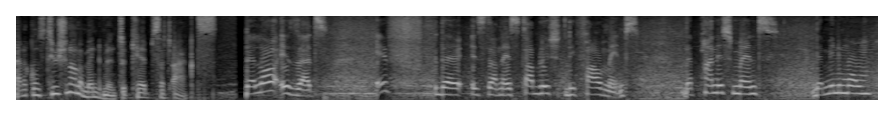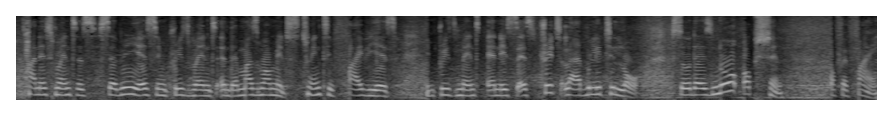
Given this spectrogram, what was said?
and a constitutional amendment to curb such acts. The law is that if there is an established defilement, the punishment the minimum punishment is seven years imprisonment and the maximum is 25 years imprisonment and it's a strict liability law. So there's no option of a fine.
